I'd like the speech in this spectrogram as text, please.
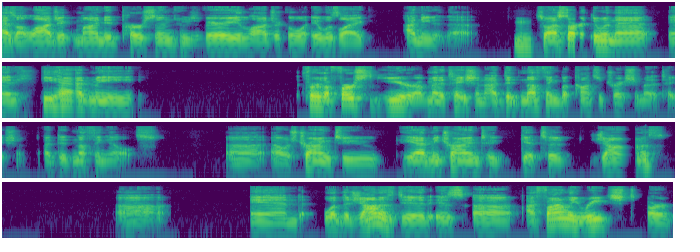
as a logic minded person who's very logical, it was like I needed that. Hmm. So I started doing that, and he had me for the first year of meditation. I did nothing but concentration meditation. I did nothing else. Uh, I was trying to. He had me trying to get to jhanas. Uh, and what the jhanas did is uh, I finally reached or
